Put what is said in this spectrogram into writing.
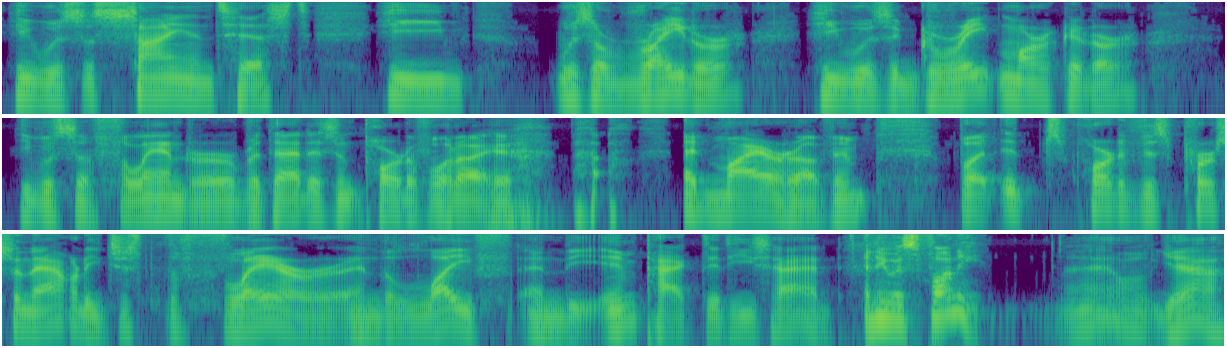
He was a scientist. He was a writer. He was a great marketer. He was a philanderer, but that isn't part of what I admire of him. But it's part of his personality, just the flair and the life and the impact that he's had. And he was funny. Well, yeah,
